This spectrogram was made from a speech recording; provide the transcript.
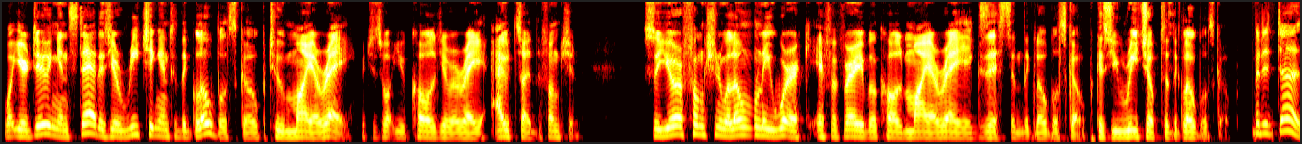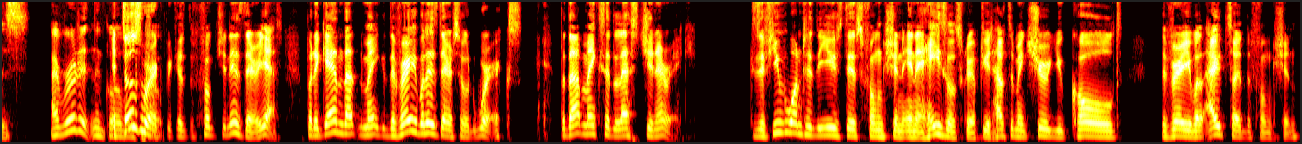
What you're doing instead is you're reaching into the global scope to my array, which is what you called your array outside the function. So your function will only work if a variable called my array exists in the global scope because you reach up to the global scope. But it does. I wrote it in the global it does work scope. because the function is there, yes. But again, that make the variable is there, so it works. But that makes it less generic. Because if you wanted to use this function in a Hazel script, you'd have to make sure you called the variable outside the function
